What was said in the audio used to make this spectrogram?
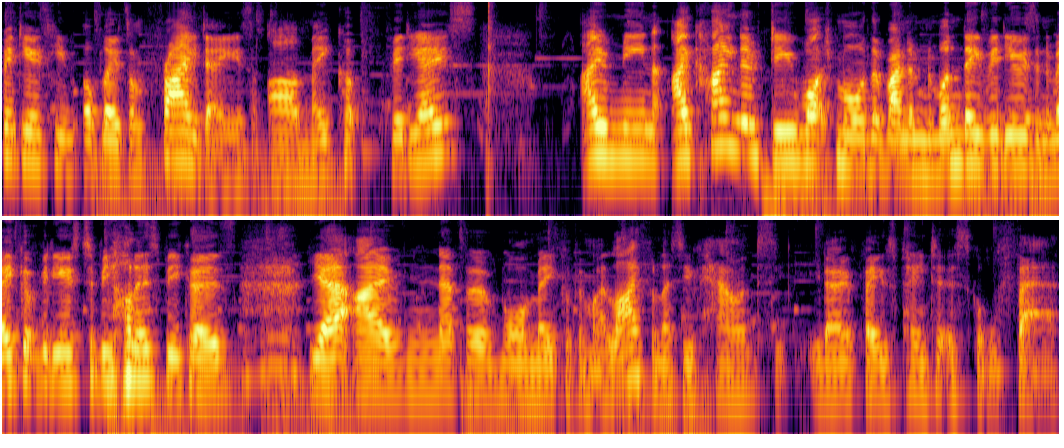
videos he uploads on Fridays are makeup videos. I mean, I kind of do watch more of the Random Monday videos and the makeup videos to be honest because, yeah, I've never worn makeup in my life unless you count, you know, face paint at a school fair.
